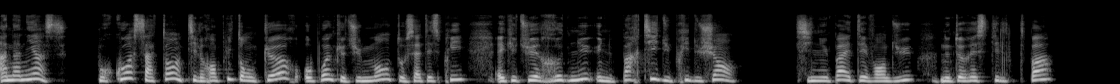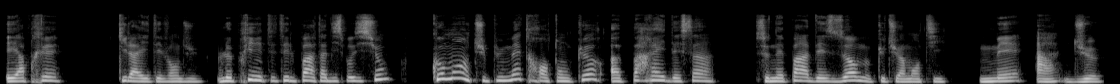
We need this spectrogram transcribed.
Ananias, pourquoi Satan a-t-il rempli ton cœur au point que tu mentes au Saint-Esprit et que tu aies retenu une partie du prix du champ? S'il n'eût pas été vendu, ne te reste-t-il pas? Et après qu'il a été vendu, le prix n'était-il pas à ta disposition? Comment as-tu pu mettre en ton cœur un pareil dessein? Ce n'est pas à des hommes que tu as menti, mais à Dieu.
